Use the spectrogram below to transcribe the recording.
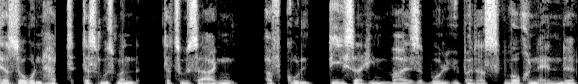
Der Sohn hat, das muss man dazu sagen, aufgrund dieser Hinweise wohl über das Wochenende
